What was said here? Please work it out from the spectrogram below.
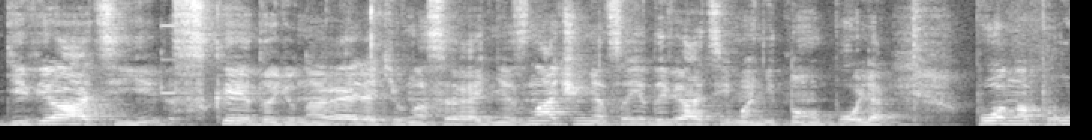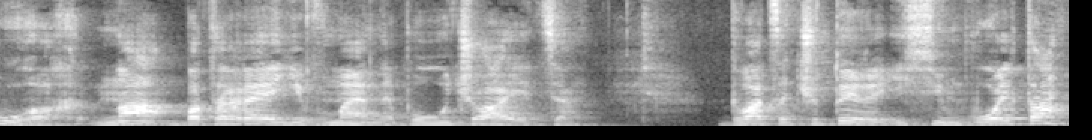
Девіації скидаю на релятів на середнє значення. Це є девіації магнітного поля. По напругах на батареї в мене виходить 24,7 вольта.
